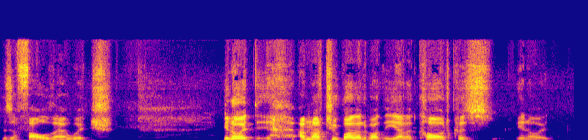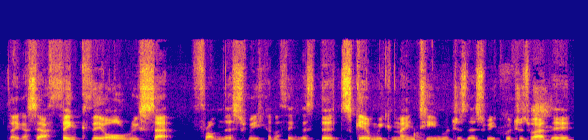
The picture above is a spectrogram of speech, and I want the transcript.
there's a foul there." Which, you know, it, I'm not too bothered about the yellow card because you know, it, like I say, I think they all reset from this week, and I think this this game week 19, which is this week, which is where they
